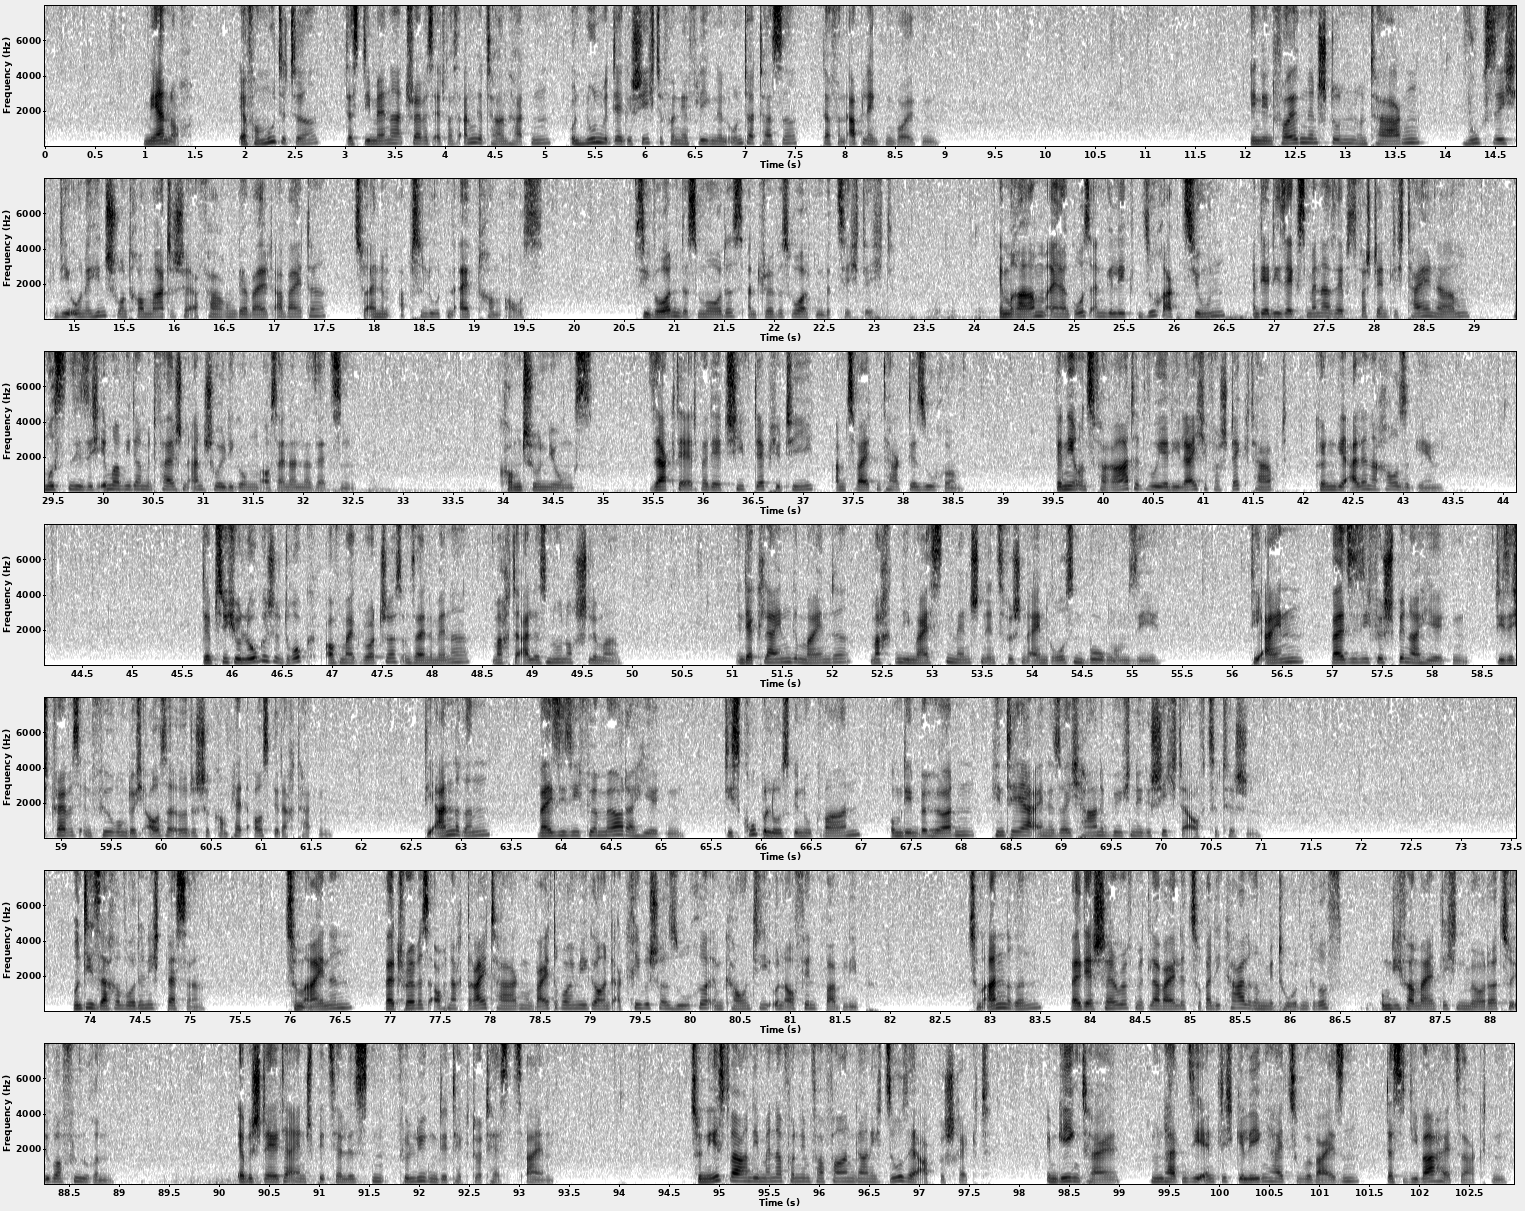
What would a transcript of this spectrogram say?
Mehr noch, er vermutete, dass die Männer Travis etwas angetan hatten und nun mit der Geschichte von der fliegenden Untertasse davon ablenken wollten. In den folgenden Stunden und Tagen wuchs sich die ohnehin schon traumatische Erfahrung der Waldarbeiter zu einem absoluten Albtraum aus. Sie wurden des Mordes an Travis Walton bezichtigt. Im Rahmen einer groß angelegten Suchaktion, an der die sechs Männer selbstverständlich teilnahmen, mussten sie sich immer wieder mit falschen Anschuldigungen auseinandersetzen. Kommt schon, Jungs, sagte etwa der Chief Deputy am zweiten Tag der Suche. Wenn ihr uns verratet, wo ihr die Leiche versteckt habt, können wir alle nach Hause gehen. Der psychologische Druck auf Mike Rogers und seine Männer machte alles nur noch schlimmer. In der kleinen Gemeinde machten die meisten Menschen inzwischen einen großen Bogen um sie. Die einen, weil sie sie für Spinner hielten, die sich Travis Entführung durch Außerirdische komplett ausgedacht hatten. Die anderen, weil sie sie für Mörder hielten, die skrupellos genug waren, um den Behörden hinterher eine solch hanebüchene Geschichte aufzutischen. Und die Sache wurde nicht besser. Zum einen, weil Travis auch nach drei Tagen weiträumiger und akribischer Suche im County unauffindbar blieb. Zum anderen, weil der Sheriff mittlerweile zu radikaleren Methoden griff, um die vermeintlichen Mörder zu überführen. Er bestellte einen Spezialisten für Lügendetektortests ein. Zunächst waren die Männer von dem Verfahren gar nicht so sehr abgeschreckt. Im Gegenteil, nun hatten sie endlich Gelegenheit zu beweisen, dass sie die Wahrheit sagten.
